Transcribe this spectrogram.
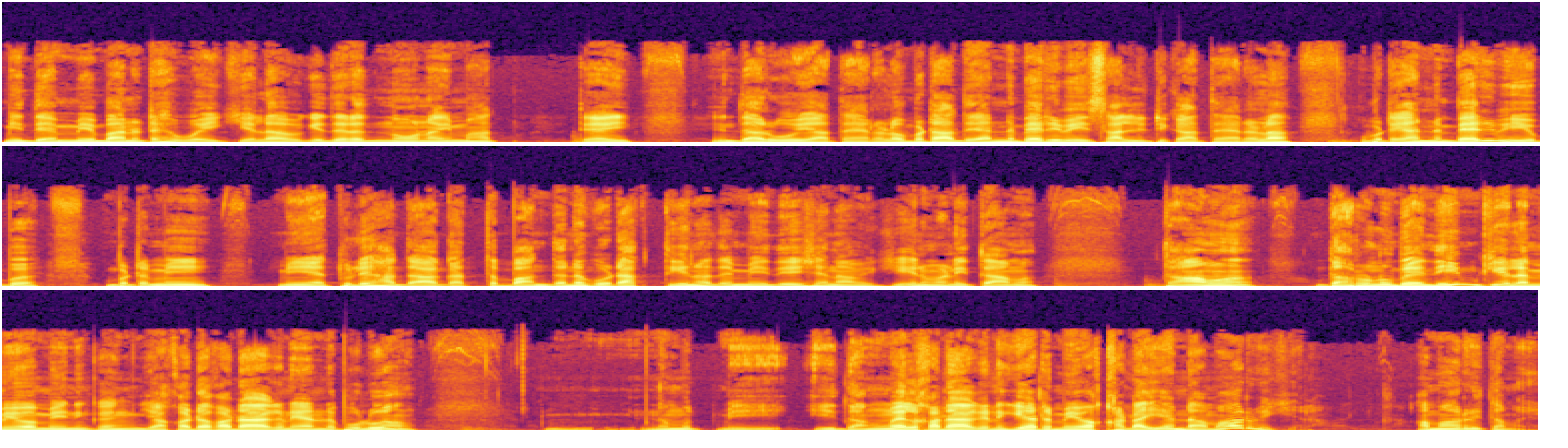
මේ දැන් මේ බනට ඇහුවයි කියලා ඔය ගෙදර නෝනයි මහත් තත්ත්වයයි දරුවෝ අතෑරලා ඔබට අද යන්න බැරි වෙයි. සල්ලි ටික අතෑරලා ඔබට යන්න බැරි වෙයි. ඔබ ඔබට මේ මේ ඇතුලේ හදාගත්ත බන්ධන ගොඩක් තියෙනවා. දැන් මේ දේශනාවේ කියනවා නිතාම තාම දරුණු බැඳීම් කියලා මේවා මේ නිකන් යකඩ කඩාගෙන යන්න පුළුවන්. නමුත් මේ ඒ දන්වැල් කඩාගෙන ගියට මේවා කඩයි යන්න අමාරුයි කියලා. අමාරුයි තමයි.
